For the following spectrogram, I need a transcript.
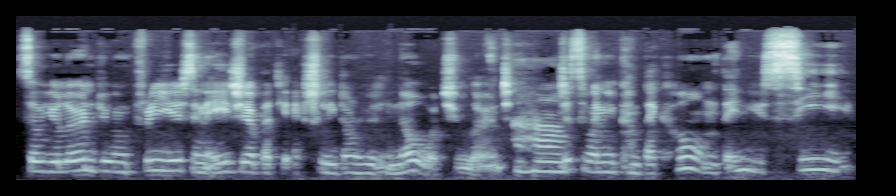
So you learn during three years in Asia, but you actually don't really know what you learned. Uh-huh. Just when you come back home, then you see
